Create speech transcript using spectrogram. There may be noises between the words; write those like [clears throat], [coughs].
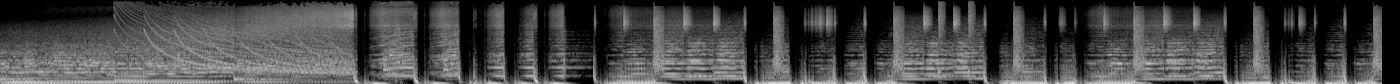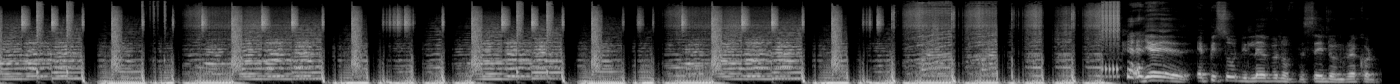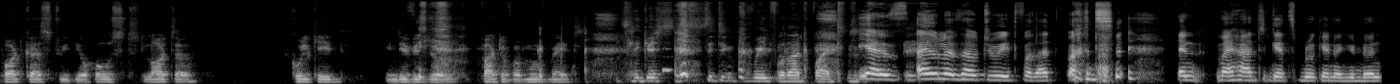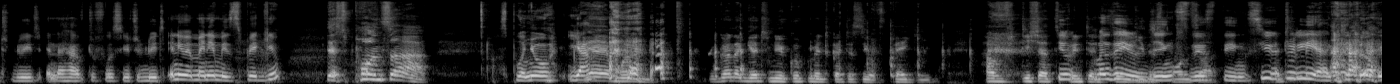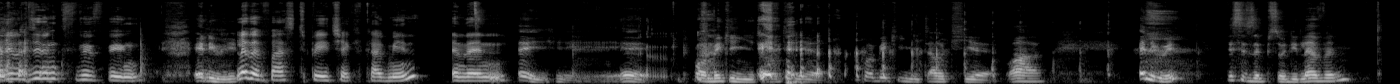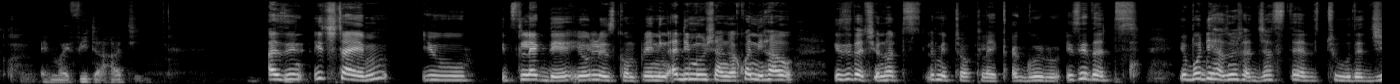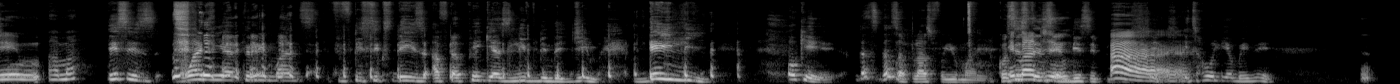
Yeah, episode 11 of the Said on Record podcast with your host, Lotta, cool kid, individual, [laughs] part of a movement. It's like you're [laughs] sitting to wait for that part. yes i always have to wait for that part [laughs] and my heart gets broken when you don't do it and i have to force you to do it anyway my name is peggy The sponsor! sponyo yeah, Yeah, man. We're gonna get new equipment courtesy of Peggy. Have t shirts You, printed. Peggy, you jinx sponsor. these things. You tulia kidogo. [laughs] You jinx this thing. Anyway, Let the first paycheck come in, and then hey, hey, hey, people are making it out here. People are making it out here. Wow. Anyway, this is episode 11, and my feet are hurting. as in each time you it's leg day, you're always complaining. Adi mi ushanga kwani how is it that you're not let me talk like a guru. Is it that your body has not adjusted to the gym, Ama? This is one year, three months, 56 days after Peggy has lived in the gym daily. Okay, that's that's a plus for you, man. Consistency Imagine. and discipline. Ah. Shit, it's a whole year by the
